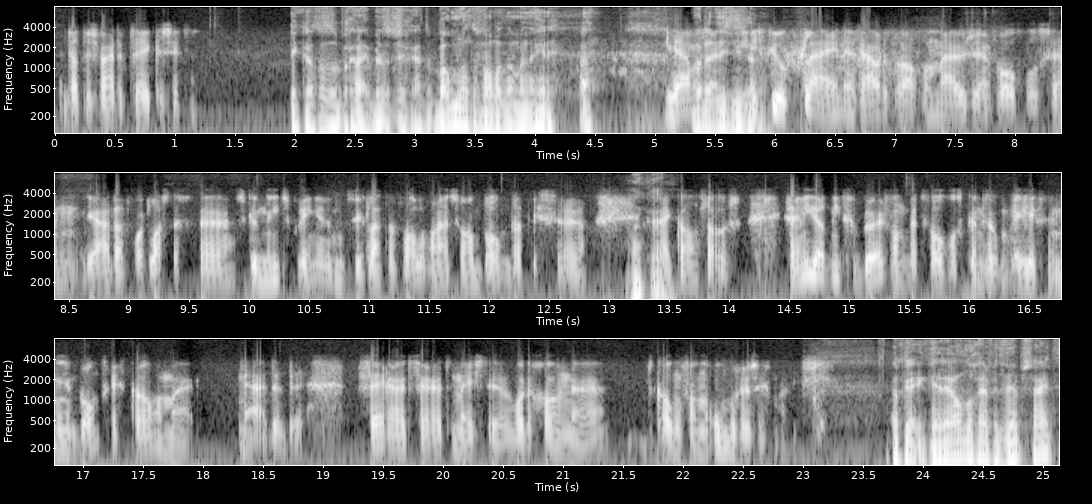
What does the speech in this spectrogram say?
Dat is waar de tekens zitten. Ik had altijd begrepen dat ze zich uit de boom laten vallen naar beneden. Ja, maar, maar dat is niet veel klein en ze houden vooral van muizen en vogels. En ja, dat wordt lastig. Uh, ze kunnen niet springen, ze moeten zich laten vallen vanuit zo'n boom. Dat is uh, okay. vrij kansloos. Ik zeg niet dat het niet gebeurt, want met vogels kunnen ze ook meeliften en in een boom terechtkomen. Maar ja, de, de, veruit, veruit de meeste worden gewoon uh, komen van onderen, zeg maar. Oké, okay, ik herhaal nog even de website.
